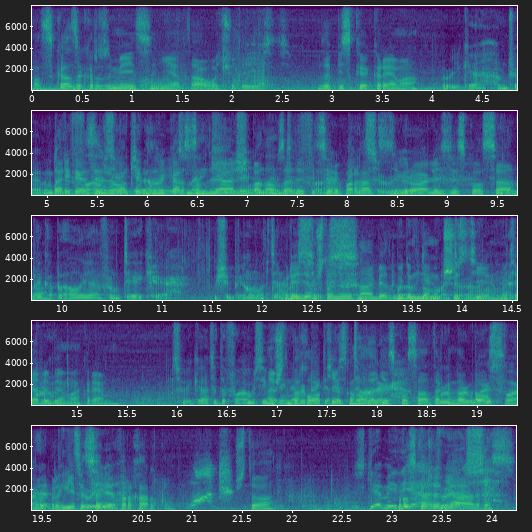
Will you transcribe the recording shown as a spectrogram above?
Подсказок, разумеется, нет. А, вот что-то есть. Записка Крема. Rika, I'm driving to the Старика, я съезжу в аптеку за лекарством для Али, потом зайду to в пиццерию Far Фаргат, заберу. Али из детского сада. pick up Alia from daycare. We should be home with dinner at Привезем six. что-нибудь на обед, We будем дома к шести. Мы тебя любим, Акрем. So we got to the pharmacy, but Значит, he never picked up his аптеку, но до daughter. детского сада так и не Rupert, where's добрался. Farhat Рупер, где пиццерия Pizzeria? Фархарта? What? Что? Just get me the Просто скажи мне address. адрес.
